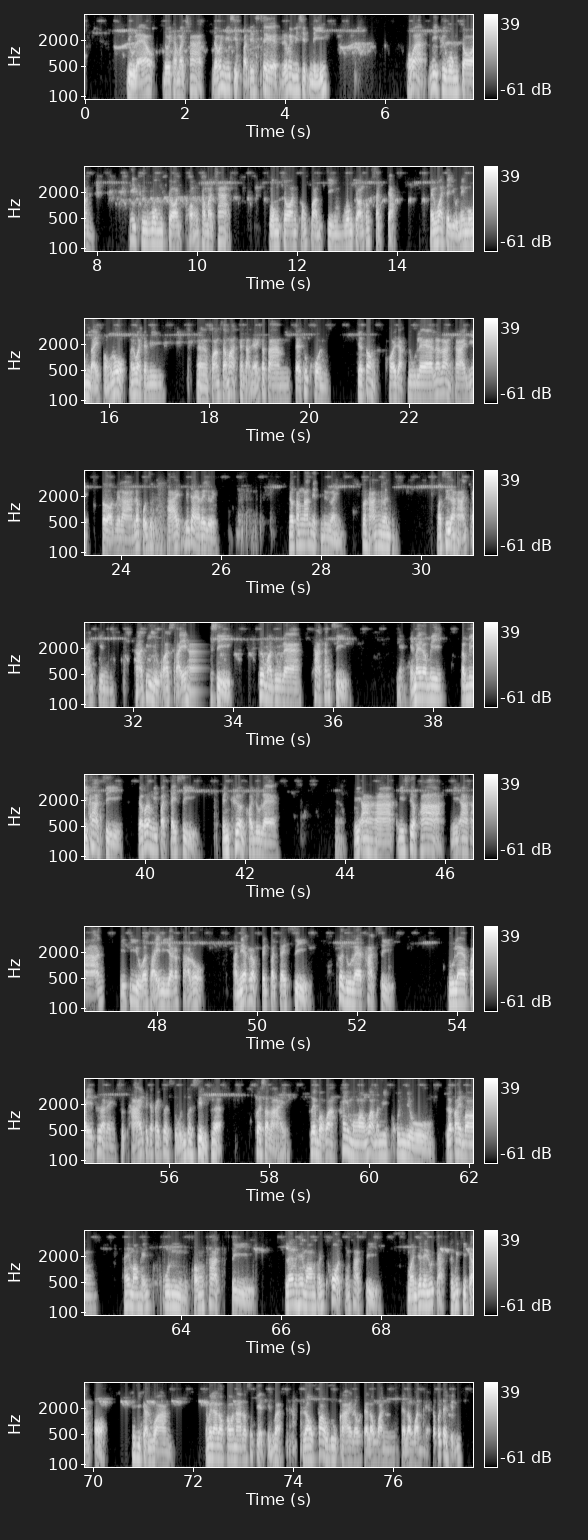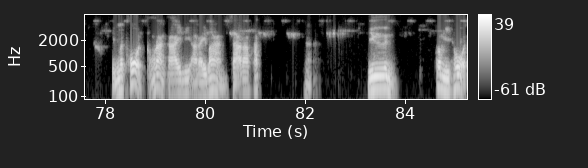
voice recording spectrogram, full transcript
อยู่แล้วโดยธรรมชาติเราไม่มีสิทธิ์ปฏิเสธ หรือไม่มีสิทธิ์หนีเพราะว่านี่คือวงจร นี่คือวงจรของธรรมชาติ วงจรของความจริง วงจรของสัจจะไม่ว่าจะอยู่ในมุมไหนของโลก ไม่ว่าจะมีความสามารถขนาดไหนก็ตาม แต่ทุกคน จะต้องคอยดักดูแลและร่างกายนี้ ตลอดเวลาแล้วผลสุดท้ายไม่ได้อะไรเลย เราทำงานเหน็ดเหนื่อยเพื่อหาเงิน มาซื้ออาหารการกิน หาที่อยู่อาศัยหาสี่เพื่อมาดูแลธาตุทั้งสี่เนี่ยเห็นไหมเรามีเรามีธาตุสี่แล้วก็ต้องมีปัจจัยสี่เป็นเครื่องคอยดูแล มีอาหาร มีเสื้อผ้า มีอาหาร มีที่อยู่อาศัย มียารักษาโรค อันนี้ก็เป็นปัจจัยสี่เพื่อดูแลธาตุสี่ดูแลไปเพื่ออะไรสุดท้ายก็จะไปเพื่อศูนย์เพื่อสิ้นเพื่อเพื่อสลาย เลยบอกว่าให้มองว่ามันมีคุณอยู่ แล้วก็ให้มองให้มองเห็นคุณของธาตุสี่และไม่ให้มองถึงโทษของธาตุสี่มันจะได้รู้จักถึงวิธีการออก วิธีการวางเวลาเราภาวนาเราสังเกตเห็นว่า เราเฝ้าดูกายเราแต่ละวันแต่ละวันเนี่ย เราก็จะเห็น เห็นว่าโทษของร่างกายมีอะไรบ้าง สารพัดยืนก็มีโทษ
